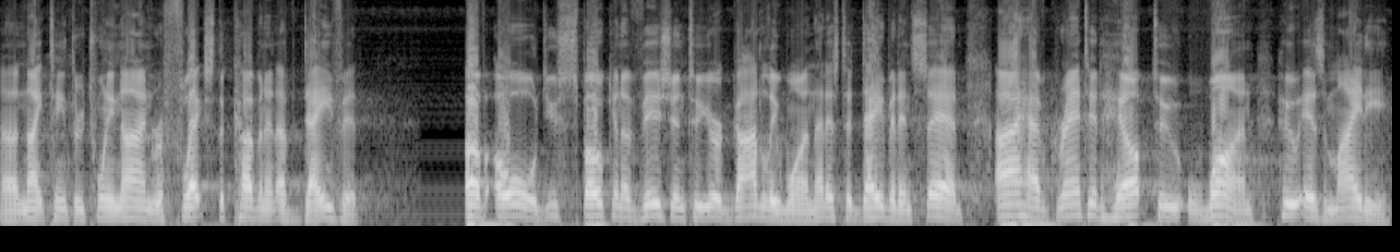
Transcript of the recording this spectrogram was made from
uh, 19 through 29 reflects the covenant of David of old you spoke in a vision to your godly one, that is to David, and said, I have granted help to one who is mighty.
